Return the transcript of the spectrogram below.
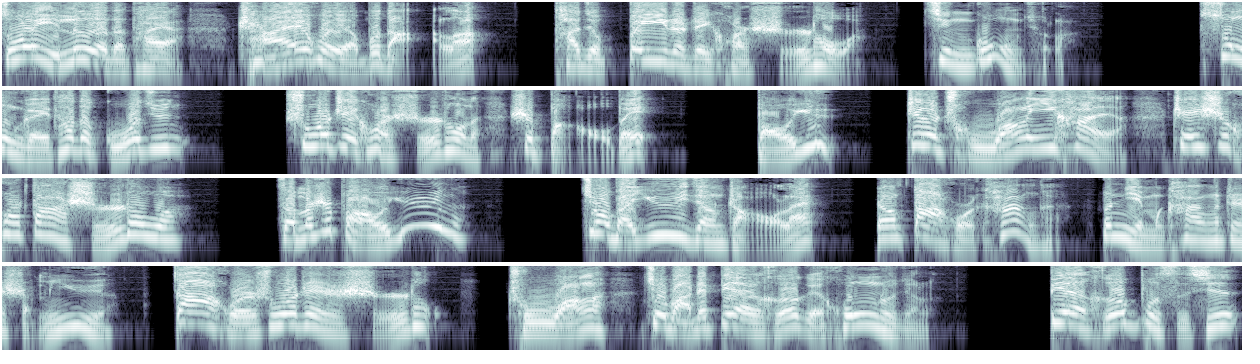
所以乐得他呀柴火也不打了，他就背着这块石头啊进贡去了，送给他的国君，说这块石头呢是宝贝，宝玉。这个楚王一看呀，这是块大石头啊，怎么是宝玉呢？就把玉匠找来，让大伙看看，说你们看看这什么玉啊？大伙说这是石头。楚王啊就把这卞和给轰出去了，卞和不死心。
